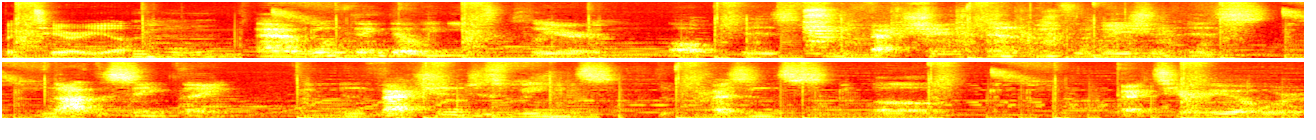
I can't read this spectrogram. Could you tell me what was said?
bacteria. And one thing that we need to clear up is infection and inflammation is not the same thing. Infection just means the presence of bacteria or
